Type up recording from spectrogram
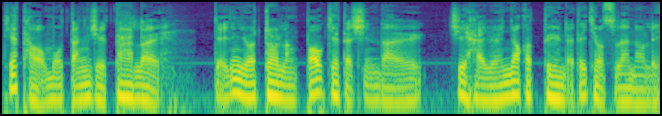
thiết thảo một tăng dự ta lời để những yếu trâu lằng bao kia ta xin đời chỉ hai yếu nhóc có tiền đã tới chỗ sửa nó lì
